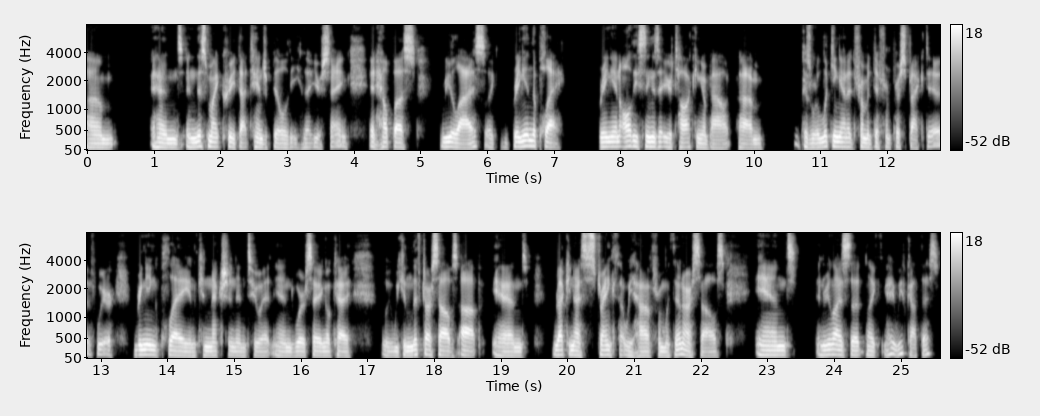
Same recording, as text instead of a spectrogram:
Um, and and this might create that tangibility that you're saying and help us realize, like, bring in the play, bring in all these things that you're talking about. Um, because we're looking at it from a different perspective. We're bringing play and connection into it, and we're saying, okay, we can lift ourselves up and recognize the strength that we have from within ourselves, and and realize that, like, hey, we've got this.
